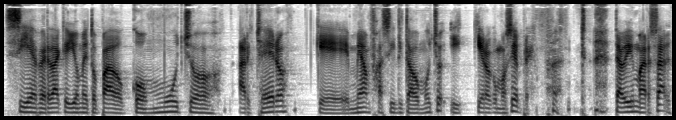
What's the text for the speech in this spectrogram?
Sí es verdad que yo me he topado con muchos archeros que me han facilitado mucho y quiero como siempre, David Marsal,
